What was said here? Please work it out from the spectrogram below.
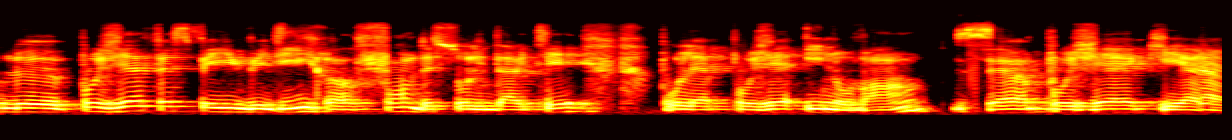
Le projet FSPI veut dire euh, Fonds de solidarité pour les projets innovants. C'est un projet qui a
